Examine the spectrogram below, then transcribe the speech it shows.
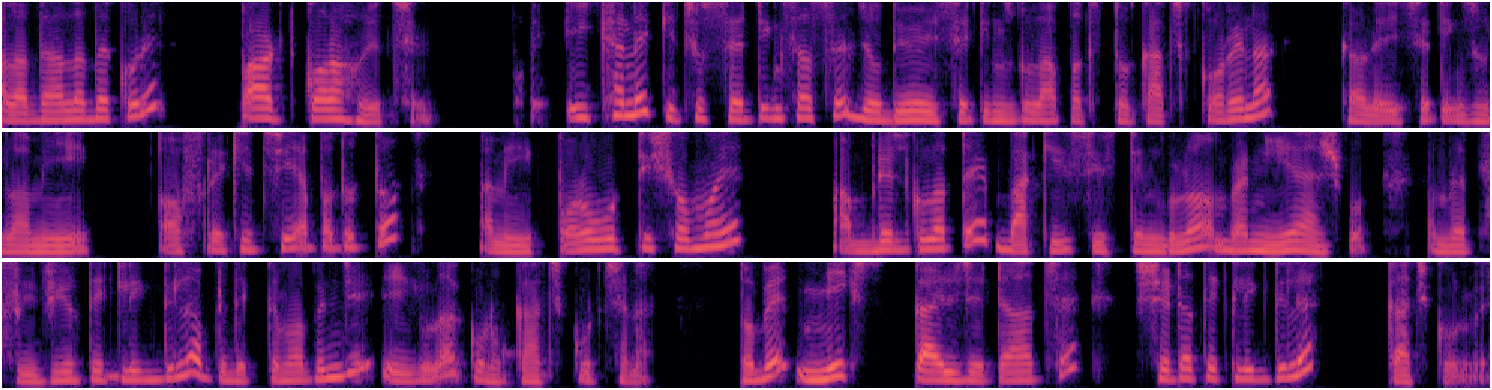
আলাদা আলাদা করে পার্ট করা হয়েছে। এইখানে কিছু সেটিংস আছে, যদিও এই সেটিংসগুলো আপাতত কাজ করে না, কারণ এই সেটিংসগুলো আমি অফ রেখেছি আপাতত। আমি পরবর্তী সময়ে আপডেট গুলোতে বাকি সিস্টেমগুলো আমরা নিয়ে আসব। আমরা প্রিভিউতে ক্লিক দিলে আপনি দেখতে পাবেন যে এইগুলা কোনো কাজ করছে না। তবে মিক্সড টাইল যেটা আছে, সেটাতে ক্লিক দিলে কাজ করবে।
